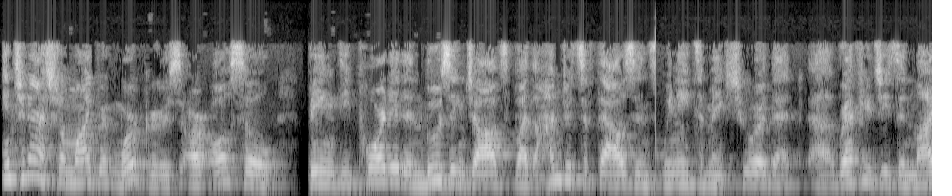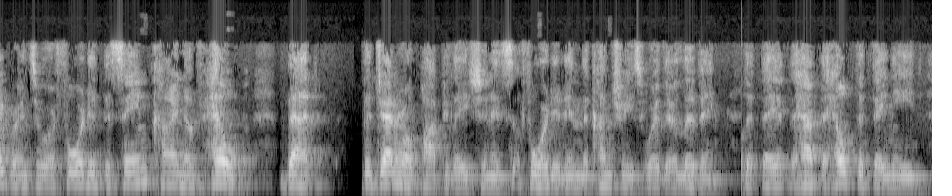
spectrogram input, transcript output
International migrant workers are also being deported and losing jobs by the hundreds of thousands. We need to make sure that uh, refugees and migrants are afforded the same kind of help that the general population is afforded in the countries where they're living, that they have the help that they need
